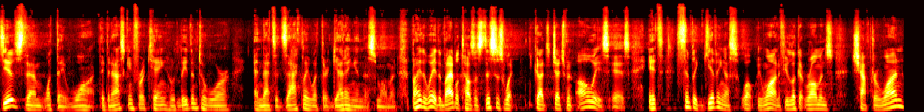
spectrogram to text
gives them what they want. They've been asking for a king who would lead them to war, and that's exactly what they're getting in this moment. By the way, the Bible tells us this is what God's judgment always is. It's simply giving us what we want. If you look at Romans chapter 1,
